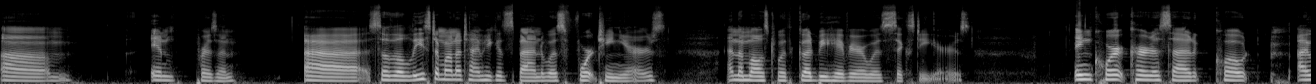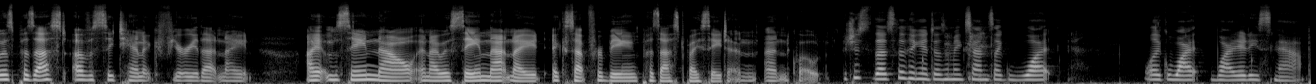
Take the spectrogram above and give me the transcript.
um in prison. Uh so the least amount of time he could spend was 14 years and the most with good behavior was 60 years. In court, Curtis said, quote, I was possessed of a satanic fury that night. I am sane now, and I was sane that night, except for being possessed by Satan, end quote. It's just that's the thing. It doesn't make sense. Like what? Like why? Why did he snap?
